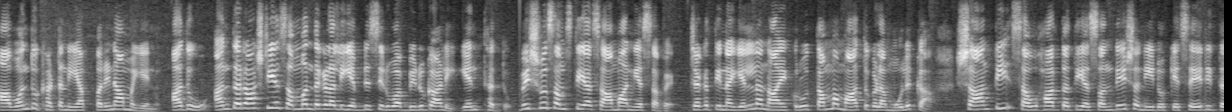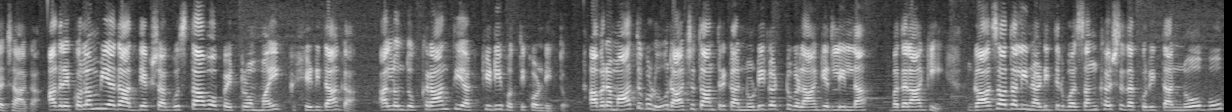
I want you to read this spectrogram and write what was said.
ಆ ಒಂದು ಘಟನೆಯ ಪರಿಣಾಮ ಏನು? ಅದು ಅಂತಾರಾಷ್ಟ್ರೀಯ ಸಂಬಂಧಗಳಲ್ಲಿ ಎಬ್ಬಿಸಿರುವ ಬಿರುಗಾಳಿ ಎಂಥದ್ದು? ವಿಶ್ವಸಂಸ್ಥೆಯ ಸಾಮಾನ್ಯ ಸಭೆ, ಜಗತ್ತಿನ ಎಲ್ಲ ನಾಯಕರು ತಮ್ಮ ಮಾತುಗಳ ಮೂಲಕ ಶಾಂತಿ, ಸೌಹಾರ್ದತೆಯ ಸಂದೇಶ ನೀಡೋಕೆ ಸೇರಿದ್ದ ಜಾಗ. ಆದರೆ ಕೊಲಂಬಿಯಾದ ಅಧ್ಯಕ್ಷ ಗುಸ್ತಾವೋ ಪೆಟ್ರೋ ಮೈಕ್ ಹಿಡಿದಾಗ ಅಲ್ಲೊಂದು ಕ್ರಾಂತಿಯ ಕಿಡಿ ಹೊತ್ತಿಕೊಂಡಿತ್ತು. ಅವರ ಮಾತುಗಳು ರಾಜತಾಂತ್ರಿಕ ನುಡಿಗಟ್ಟುಗಳಾಗಿರಲಿಲ್ಲ. ಬದಲಾಗಿ ಗಾಜಾದಲ್ಲಿ ನಡೀತಿರುವ ಸಂಘರ್ಷದ ಕುರಿತ ನೋವು,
